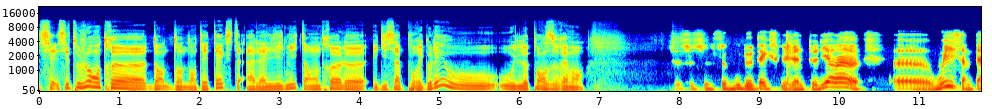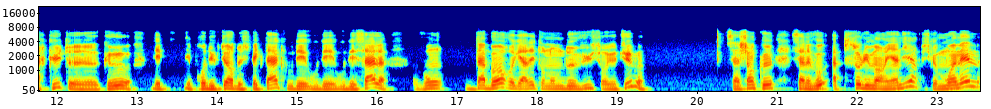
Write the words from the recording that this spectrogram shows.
C'est toujours entre dans, dans, dans, tes textes à la limite entre le il dit ça pour rigoler ou, ou il le pense vraiment? Ce, ce, ce, bout de texte que je viens de te dire là, euh, oui, ça me percute euh, que des, des, producteurs de spectacles ou des, ou des, ou des salles vont d'abord regarder ton nombre de vues sur YouTube, sachant que ça ne vaut absolument rien dire, puisque moi-même,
